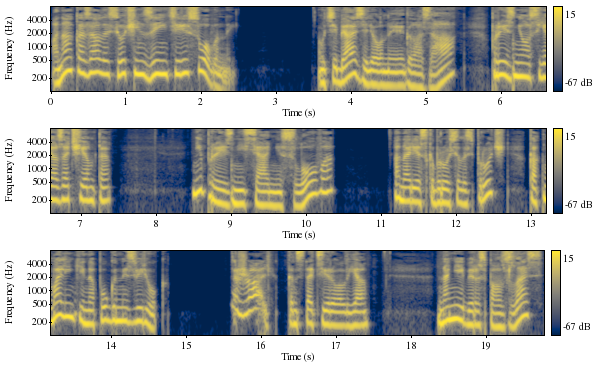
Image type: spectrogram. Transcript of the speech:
Она оказалась очень заинтересованной. «У тебя зеленые глаза», — произнес я зачем-то. Не произнеся ни слова, она резко бросилась прочь, как маленький напуганный зверек. «Жаль», — констатировал я. На небе расползлась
